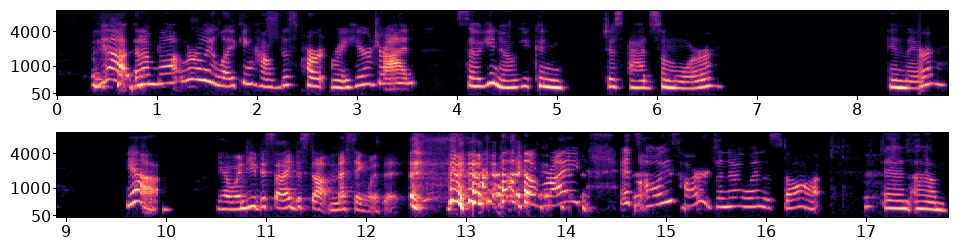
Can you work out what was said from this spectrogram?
yeah, and I'm not really liking how this part right here dried. So, you know, you can just add some more in there. Yeah. Yeah. When do you decide to stop messing with it? right? It's always hard to know when to stop. And um,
